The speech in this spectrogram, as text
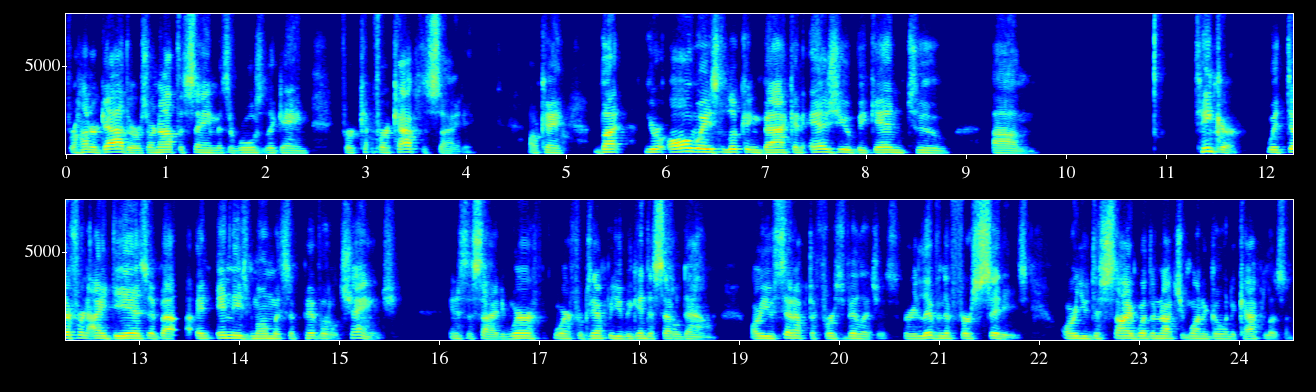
for hunter gatherers are not the same as the rules of the game for for a capitalist society. Okay, but you're always looking back, and as you begin to um, tinker with different ideas about in, in these moments of pivotal change in a society, where where for example you begin to settle down, or you set up the first villages, or you live in the first cities, or you decide whether or not you want to go into capitalism.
